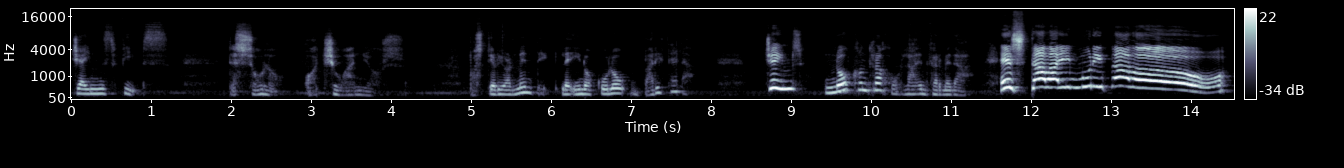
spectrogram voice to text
James Phipps, de solo ocho años. Posteriormente le inoculó varicela. James no contrajo la enfermedad. ¡Estaba inmunizado!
